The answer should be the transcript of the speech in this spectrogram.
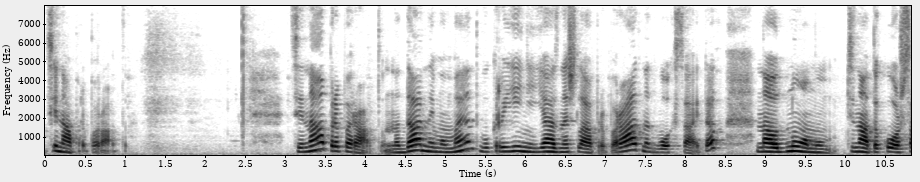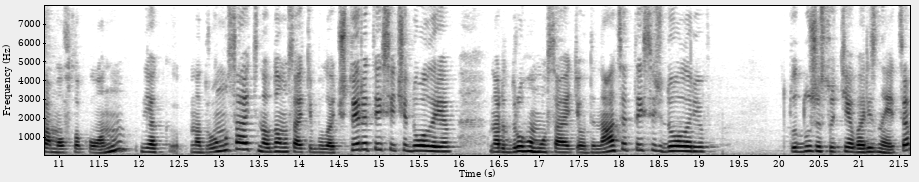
Ціна препарату. Ціна препарату. На даний момент в Україні я знайшла препарат на двох сайтах. На одному ціна такого ж самого флакону, як на другому сайті. На одному сайті була 4 тисячі доларів, на другому сайті 11 тисяч доларів. Тут дуже суттєва різниця.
